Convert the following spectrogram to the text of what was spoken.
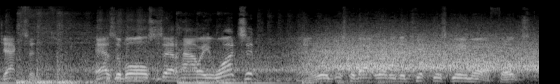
Jackson has the ball set how he wants it, and we're just about ready to kick this game off, folks.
